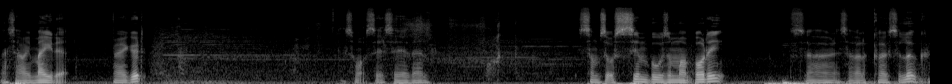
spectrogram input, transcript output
That's how he made it. Very good. So what's this here then? Some sort of symbols on my body. So let's have a closer look.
